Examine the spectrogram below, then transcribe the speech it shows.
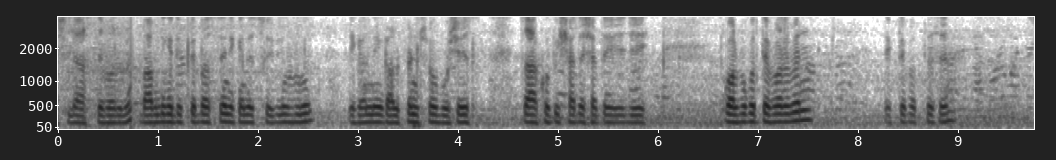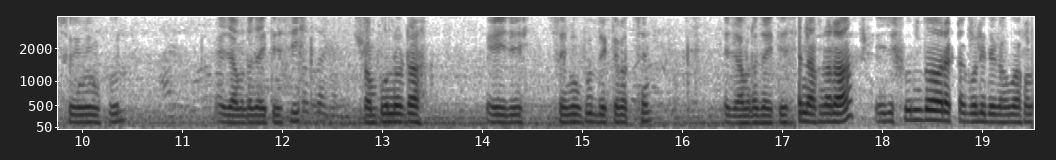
আসলে আসতে পারবে। বাম দিকে দেখতে পাচ্ছেন, এখানে সুইমিং পুল এখানে গার্লফ্রেন্ড সহ বসে চা কফির সাথে সাথে এই যে গল্প করতে পারবেন। দেখতে পাচ্ছেন সুইমিং পুল এই যে আমরা যাইতেছি। সম্পূর্ণটা এই যে সুইমিং পুল দেখতে পাচ্ছেন, এই যে আমরা যাইতেছেন আপনারা এই যে সুন্দর একটা গলি দেখাবো এখন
